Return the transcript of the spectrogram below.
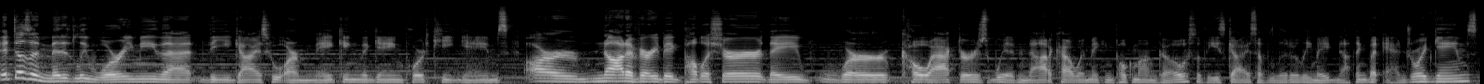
It does admittedly worry me that the guys who are making the game, Portkey Games, are not a very big publisher. They were co-actors with Niantic when making Pokemon Go, so these guys have literally made nothing but Android games.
